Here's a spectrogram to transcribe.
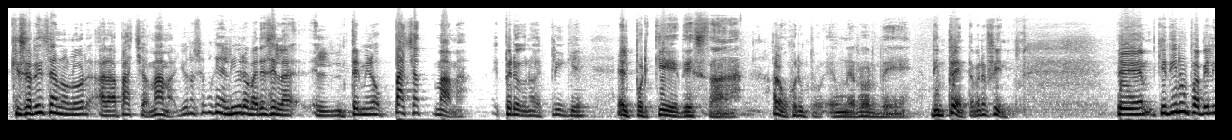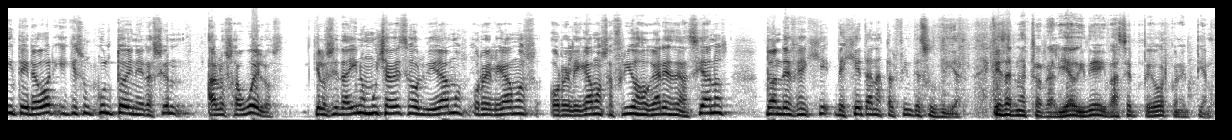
que se realiza en honor a la Pachamama. Yo no sé por qué en el libro aparece el término Pachamama. Espero que nos explique el porqué de esa. A lo mejor es un error de, imprenta, pero en fin. Eh, que tiene un papel integrador y que es un culto de veneración a los abuelos, que los citadinos muchas veces olvidamos o relegamos, o relegamos a fríos hogares de ancianos donde vegetan hasta el fin de sus días. Esa es nuestra realidad hoy día y va a ser peor con el tiempo.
